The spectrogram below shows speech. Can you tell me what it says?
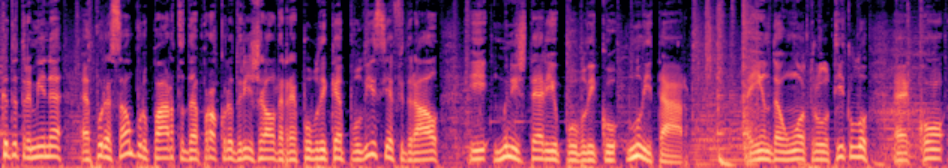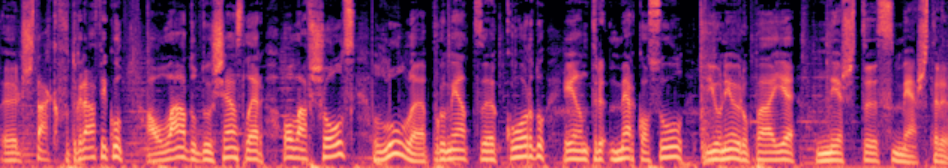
que determina apuração por parte da Procuradoria-Geral da República, Polícia Federal e Ministério Público Militar. Ainda um outro título com destaque fotográfico ao lado do chanceler Olaf Scholz. Lula promete acordo entre Mercosul e União Europeia neste semestre.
